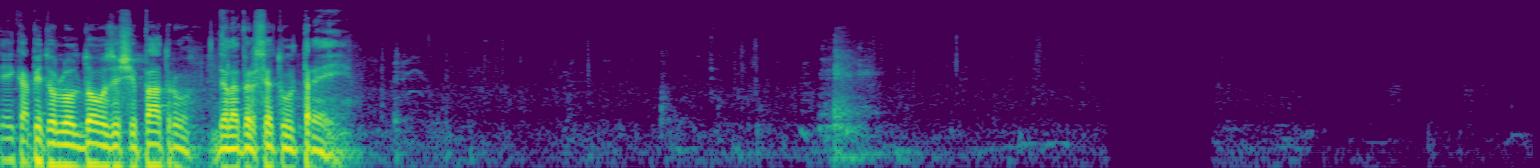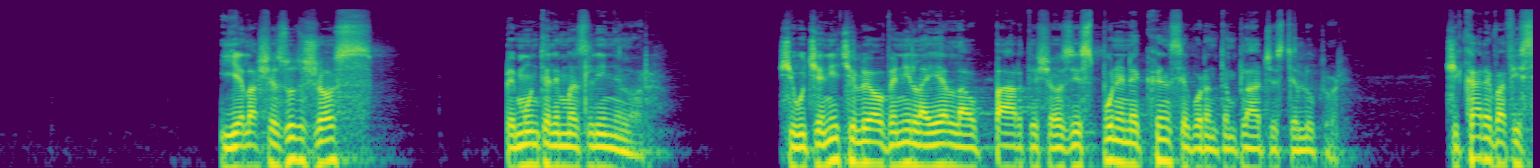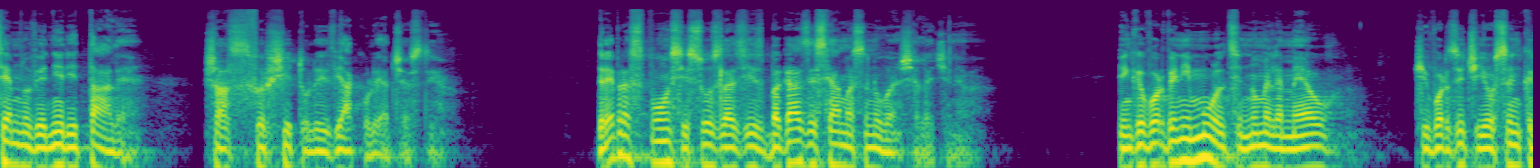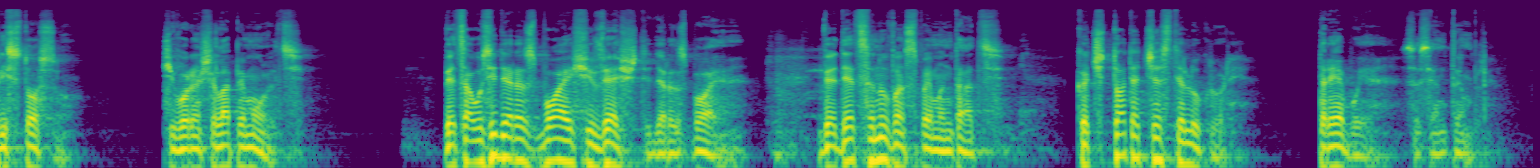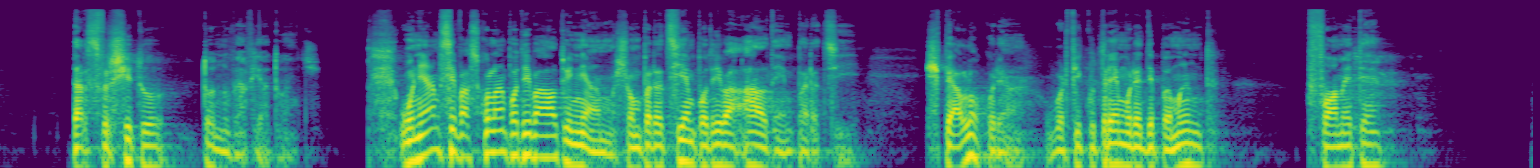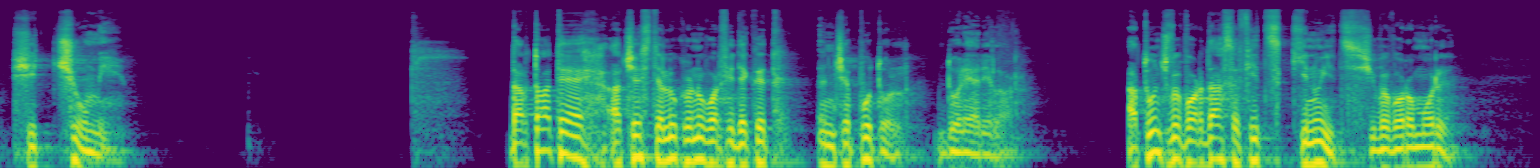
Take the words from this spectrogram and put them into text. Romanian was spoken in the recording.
Matei, capitolul 24, de la versetul 3. El a șezut jos pe muntele măslinilor și ucenicii lui au venit la el la o parte și au zis, spune-ne când se vor întâmpla aceste lucruri și care va fi semnul venirii tale și al sfârșitului viacului acestuia. Drept răspuns, Iisus l-a zis, băgați de seamă să nu vă înșele cineva. Fiindcă vor veni mulți în numele meu și vor zice, eu sunt Hristosul și vor înșela pe mulți. Veți auzi de războaie și vești de războaie. Vedeți să nu vă înspăimântați, căci toate aceste lucruri trebuie să se întâmple. Dar sfârșitul tot nu va fi atunci. Un neam se va scula împotriva altui neam și o împărăție împotriva altei împărății. Și pe alocurea vor fi cu tremure de pământ, foamete și ciumii. Dar toate aceste lucruri nu vor fi decât începutul durerilor. Atunci vă vor da să fiți chinuiți și vă vor omorâ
